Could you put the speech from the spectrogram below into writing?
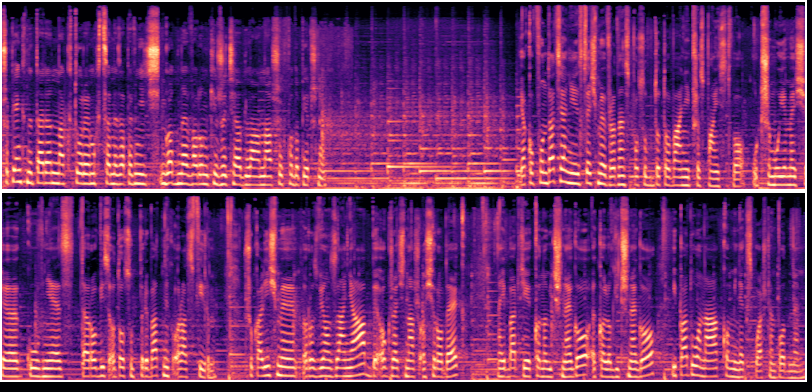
Przepiękny teren, na którym chcemy zapewnić godne warunki życia dla naszych podopiecznych. Jako fundacja nie jesteśmy w żaden sposób dotowani przez państwo. Utrzymujemy się głównie z darowizn od osób prywatnych oraz firm. Szukaliśmy rozwiązania, by ogrzać nasz ośrodek najbardziej ekonomicznego, ekologicznego i padło na kominek z płaszczem wodnym.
